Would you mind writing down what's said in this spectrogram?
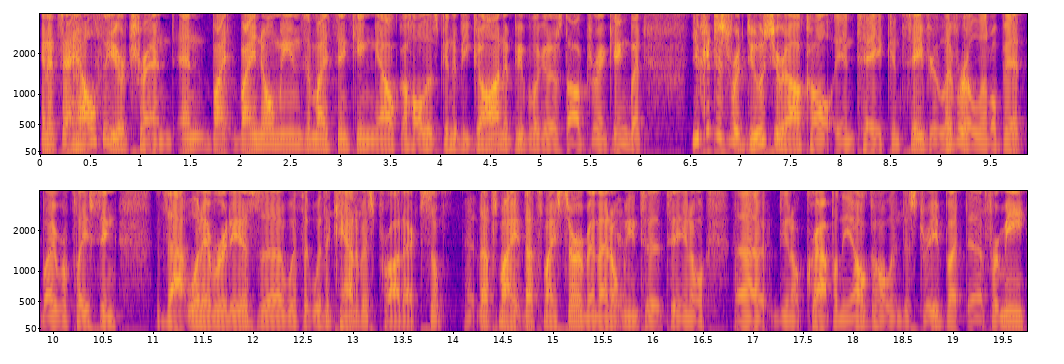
and it's a healthier trend. And by by no means am I thinking alcohol is going to be gone and people are going to stop drinking, but you could just reduce your alcohol intake and save your liver a little bit by replacing that whatever it is uh, with with a cannabis product. So that's my that's my sermon. I don't mean to, to, you know uh, you know crap on the alcohol industry, but uh, for me,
